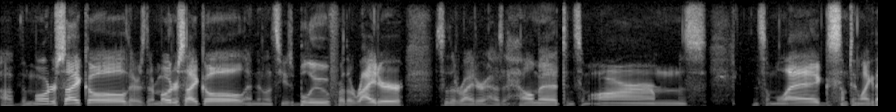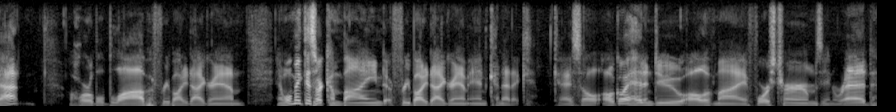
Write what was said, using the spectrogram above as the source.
of the motorcycle. There's their motorcycle, and then let's use blue for the rider. So the rider has a helmet and some arms and some legs, something like that a horrible blob free body diagram. And we'll make this our combined free body diagram and kinetic. Okay, so I'll go ahead and do all of my force terms in red,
